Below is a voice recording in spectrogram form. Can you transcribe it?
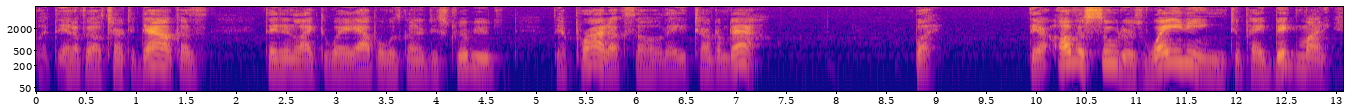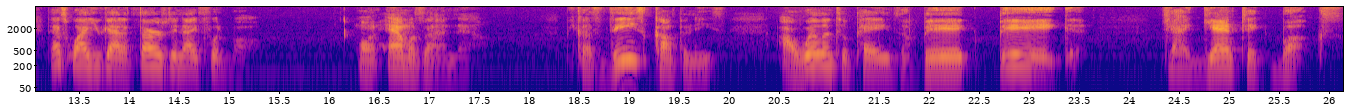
But the NFL turned it down because they didn't like the way Apple was going to distribute their products, so they turned them down. But there are other suitors waiting to pay big money. That's why you got a Thursday night football on Amazon now. Because these companies are willing to pay the big, big, gigantic bucks.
